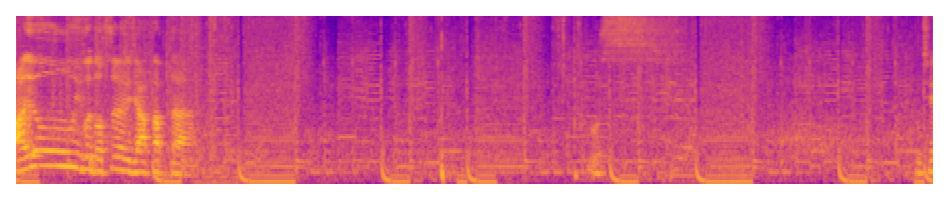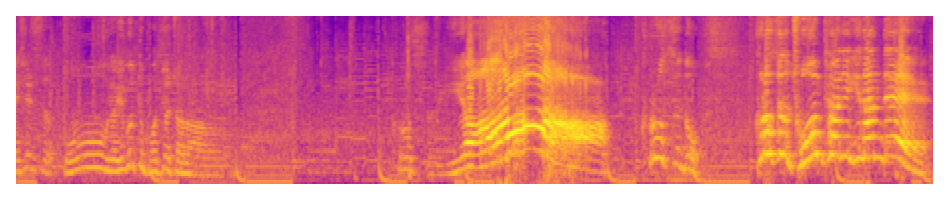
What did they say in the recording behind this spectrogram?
아유 이거 넣었어야지 아깝다. 오스. 제 실수. 오 야 이것도 버텼잖아. 크로스. 이야! 크로스도 크로스도 좋은 편이긴 한데.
